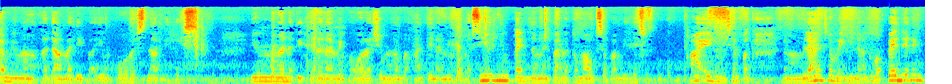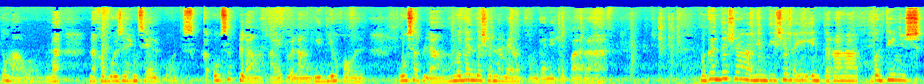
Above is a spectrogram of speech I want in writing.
kami mga kadama, di ba yung oras namin is yung mga natitira namin oras, yung mga bakante namin oras, yun yung time namin para tumawag sa pamilya. So, pag kumakain, minsan pag namamlansya, may ginagawa, pwede rin tumawag na nakabulsa yung cellphone. Tapos, kausap lang, kahit walang video call, usap lang, maganda siya na meron kang ganito para maganda siya, hindi siya nai-interrupt, continuous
